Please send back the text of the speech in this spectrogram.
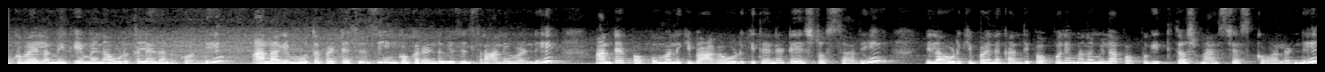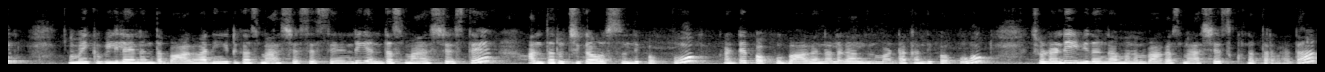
ఒకవేళ మీకు ఏమైనా ఉడకలేదనుకోండి అలాగే మూత పెట్టేసేసి ఇంకొక రెండు విజిల్స్ రానివ్వండి. అంటే పప్పు మనకి బాగా ఉడికితేనే టేస్ట్ వస్తుంది. ఇలా ఉడికిపోయిన కందిపప్పుని మనం ఇలా పప్పు గిత్తితో స్మాష్ చేసుకోవాలండి. మీకు వీలైనంత బాగా నీట్గా స్మాష్ చేసేసేయండి. ఎంత స్మాష్ చేస్తే అంత రుచిగా వస్తుంది పప్పు. అంటే పప్పు బాగా నలగాలన్నమాట కందిపప్పు. చూడండి ఈ విధంగా మనం బాగా స్మాష్ చేసుకున్న తర్వాత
